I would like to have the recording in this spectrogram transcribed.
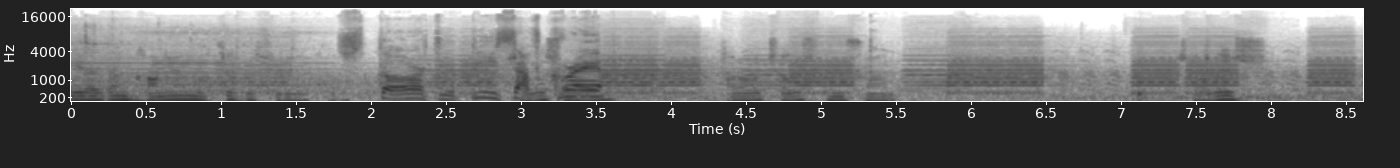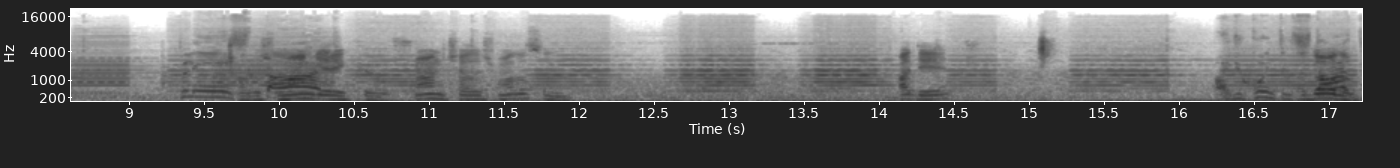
Bir yerden kamyon yapacak da sürüyor. Start, you piece of crap! Araba çalışmıyor şu an. Çalış. Please Çalışman start! gerekiyor. Şu an çalışmalısın. Hadi. Are you going to Hadi oğlum. start?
